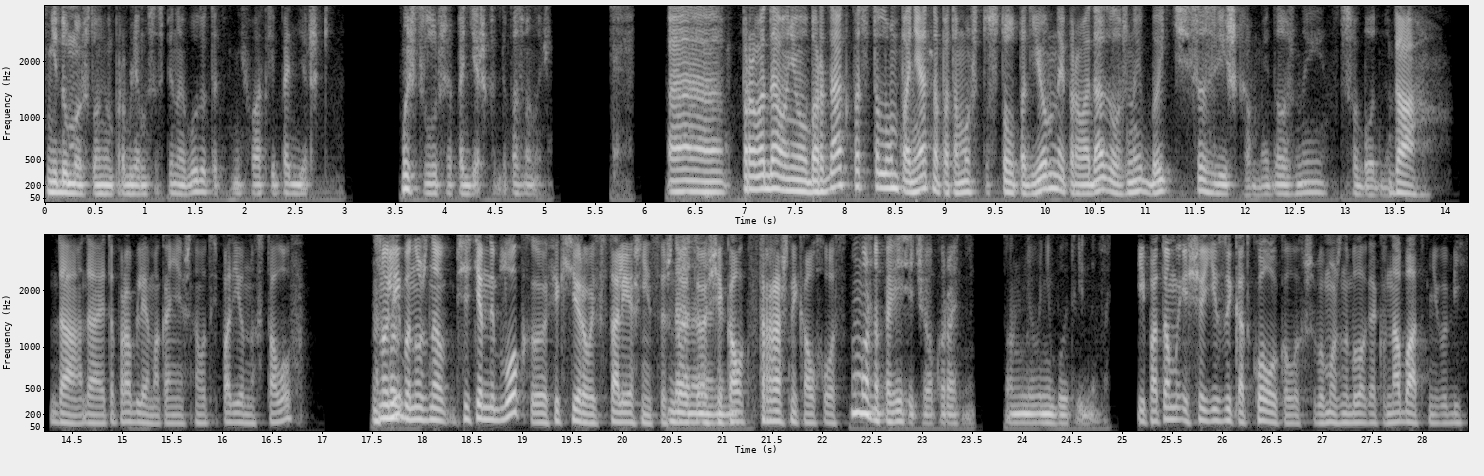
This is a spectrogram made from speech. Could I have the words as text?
не думаю, что у него проблемы со спиной будут от нехватки поддержки. Мышцы лучшая поддержка для позвоночника. А, провода у него бардак под столом, понятно, потому что стол подъемный, провода должны быть с излишком и должны свободны. Да, да, да, это проблема, конечно, вот из подъемных столов. Насколько- Ну, либо нужно системный блок э, фиксировать к столешнице, что Да, это да, вообще да, да. кол- страшный колхоз. Ну, можно повесить его аккуратнее, он его не будет видно. И потом еще язык от колоколов, чтобы можно было как в набат в него бить.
